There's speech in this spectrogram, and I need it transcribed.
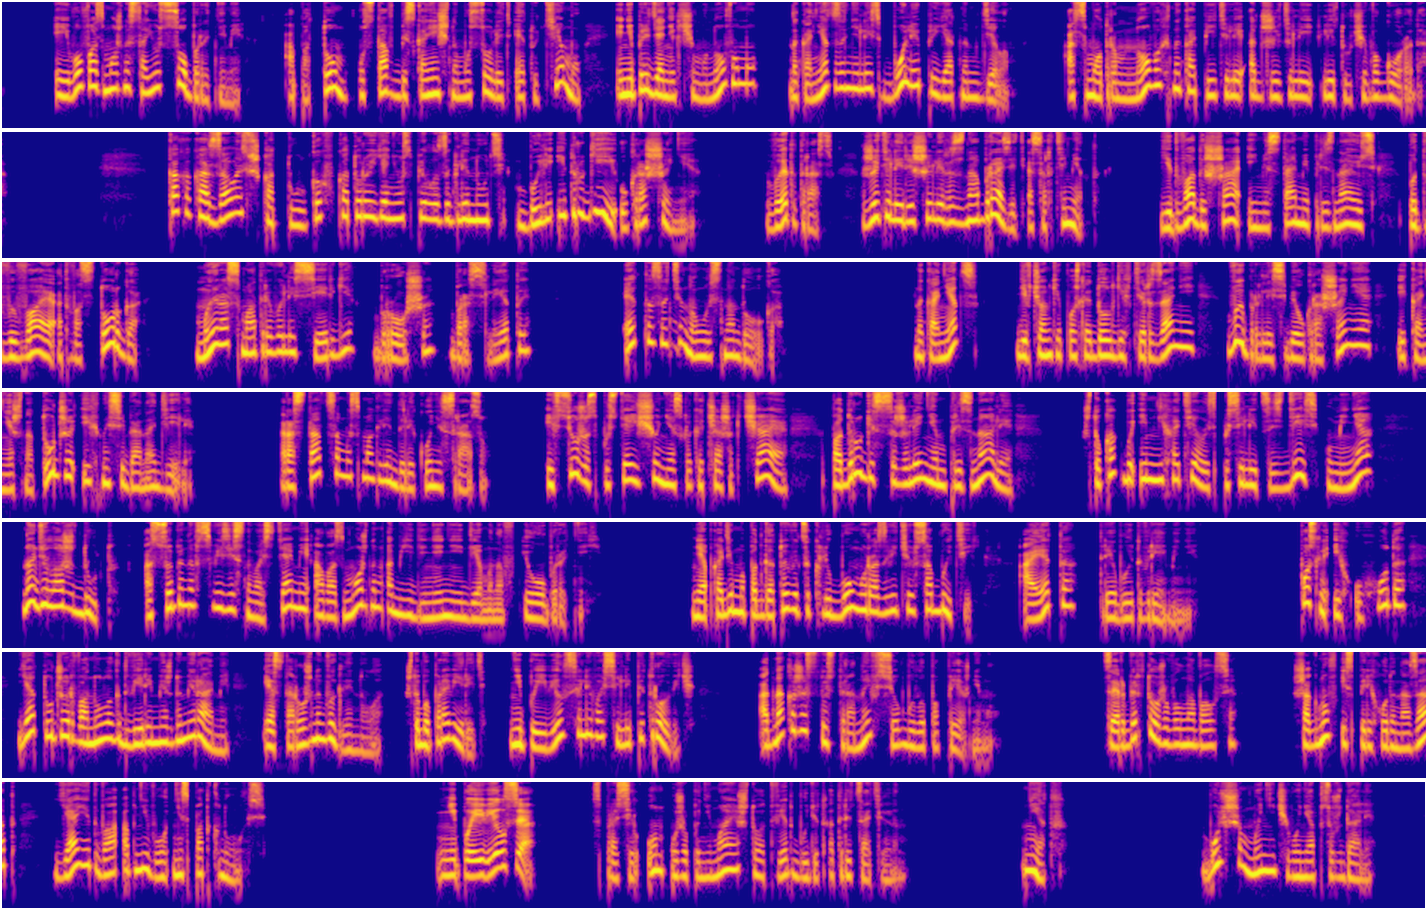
и его возможный союз с оборотнями, а потом, устав бесконечно мусолить эту тему и не придя ни к чему новому, наконец занялись более приятным делом — осмотром новых накопителей от жителей летучего города. Как оказалось, в шкатулках, в которые я не успела заглянуть, были и другие украшения. В этот раз жители решили разнообразить ассортимент. Едва дыша и местами, признаюсь, подвывая от восторга, мы рассматривали серьги, броши, браслеты. Это затянулось надолго. Наконец, девчонки после долгих терзаний выбрали себе украшения и, конечно, тут же их на себя надели. Расстаться мы смогли далеко не сразу. И все же спустя еще несколько чашек чая подруги с сожалением признали, что как бы им не хотелось поселиться здесь, у меня, но дела ждут, особенно в связи с новостями о возможном объединении демонов и оборотней. Необходимо подготовиться к любому развитию событий, а это требует времени. После их ухода я тут же рванула к двери между мирами и осторожно выглянула — чтобы проверить, не появился ли Василий Петрович. Однако же с той стороны все было по-прежнему. Цербер тоже волновался. Шагнув из перехода назад, я едва об него не споткнулась. «Не появился? — спросил он, уже понимая, что ответ будет отрицательным. «Нет». Больше мы ничего не обсуждали.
